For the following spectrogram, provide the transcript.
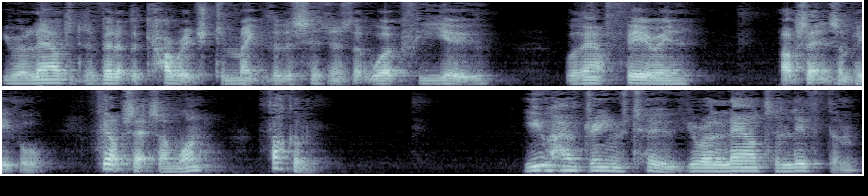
You're allowed to develop the courage to make the decisions that work for you without fearing upsetting some people. If you upset someone, fuck them. You have dreams too. You're allowed to live them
